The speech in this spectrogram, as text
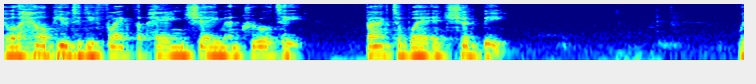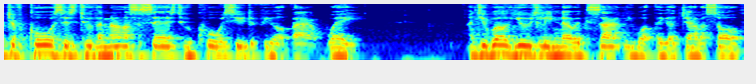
it will help you to deflect the pain, shame, and cruelty back to where it should be. Which, of course, is to the narcissist who caused you to feel that way. And you will usually know exactly what they are jealous of,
